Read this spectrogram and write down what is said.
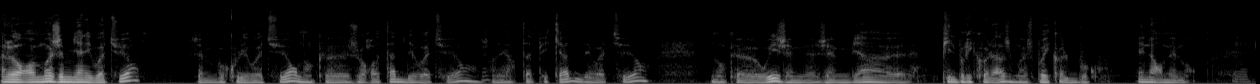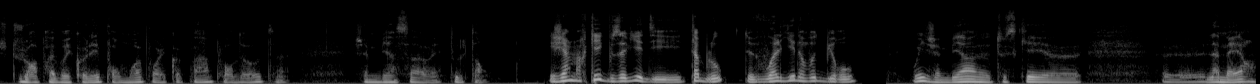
Alors, euh, moi, j'aime bien les voitures. J'aime beaucoup les voitures, donc euh, je retape des voitures. J'en ai retapé quatre des voitures. Donc, euh, oui, j'aime, j'aime bien. euh, Puis le bricolage, moi, je bricole beaucoup, énormément. Je suis toujours après bricoler pour moi, pour les copains, pour d'autres. J'aime bien ça, oui, tout le temps. Et j'ai remarqué que vous aviez des tableaux de voiliers dans votre bureau. Oui, j'aime bien tout ce qui est euh, la mer.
